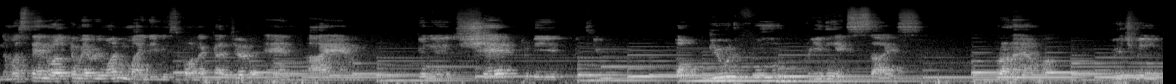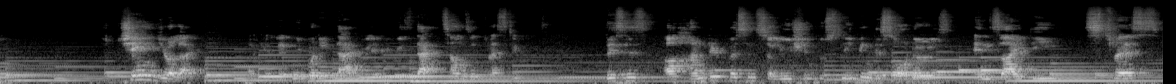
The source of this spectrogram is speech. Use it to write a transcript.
Namaste and welcome everyone. My name is Rounak Gajjar and I am gonna share today with you a beautiful breathing exercise, pranayama, which will change your life. Okay, let me put it that way because that sounds interesting. This is a hundred percent solution to sleeping disorders, anxiety, stress,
